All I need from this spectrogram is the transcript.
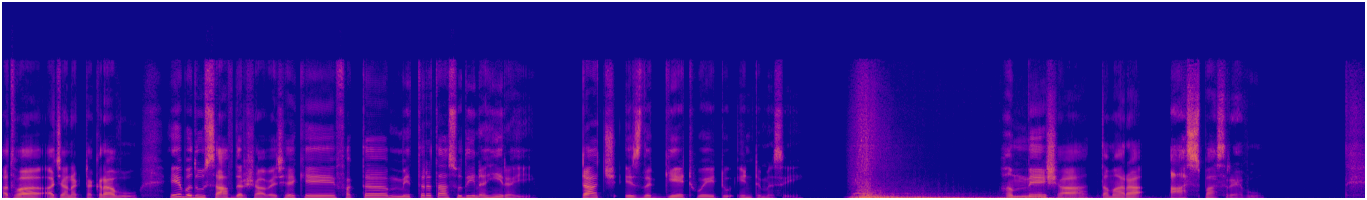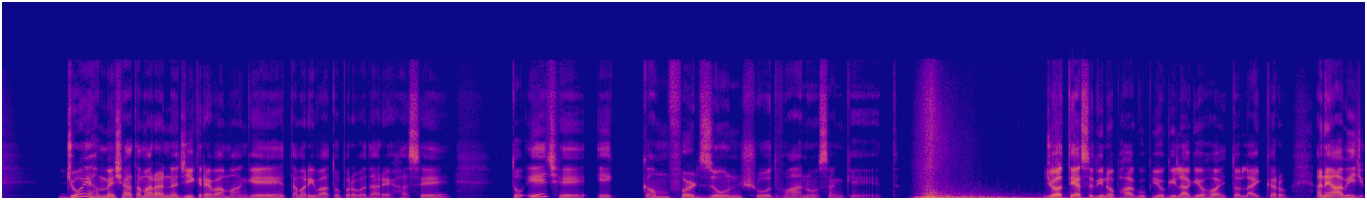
અથવા અચાનક ટકરાવવું, એ બધું સાફ દર્શાવે છે કે ફક્ત મિત્રતા સુધી નહીં રહી. Touch is the gateway to intimacy હંમેશા તમારા આસપાસ રહેવું. જો એ હંમેશા તમારા નજીક રહેવા માંગે, તમારી વાતો પર વધારે હસે, તો એ છે એક કમ્ફર્ટ ઝોન શોધવાનો સંકેત. જો અત્યાર સુધીનો ભાગ ઉપયોગી લાગ્યો હોય, તો લાઈક કરો અને આવી જ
